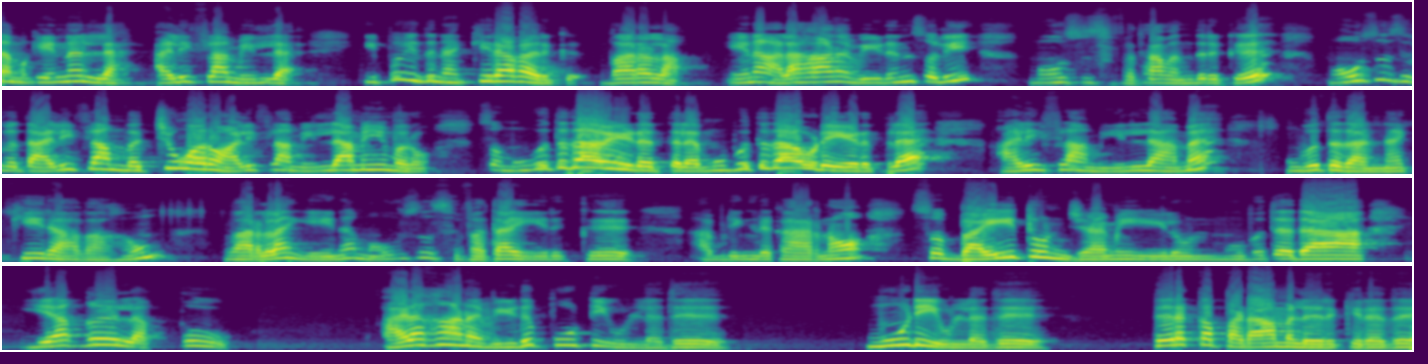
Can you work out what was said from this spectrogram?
நமக்கு என்ன இல்லை? அலிஃப்லாம் இல்லை. இப்போ இது நக்கீராவா இருக்கு. வரலாம். ஏன்னா அழகான வீடுன்னு சொல்லி மௌசு சிஃபத்தா வந்திருக்கு. மௌசு சிஃபத்தை அலிஃப்லாம் வச்சும் வரும். அலிஃப்லாம் இல்லாமையும் வரும். ஸோ முபுத்ததா இடத்துல முபுத்ததாவுடைய இடத்துல அலிஃப்லாம் இல்லாம முபுத்ததா நக்கீராவாகவும் வரலாம். ஏன்னா மௌசு சிஃபத்தா இருக்கு அப்படிங்கிற காரணம். ஸோ பைத்துன் ஜமீலுன் முபுத்ததா யகுலப்பு அழகான வீடு பூட்டி உள்ளது. மூடி உள்ளது. திறக்கப்படாமல் இருக்கிறது.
